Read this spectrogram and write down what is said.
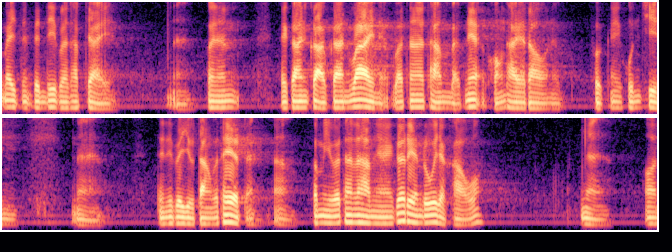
ไม่เป็นที่ประทับใจนะเพราะฉะนั้นในการกราบการไหว้เนี่ยวัฒนธรรมแบบเนี้ยของไทยเราเนี่ยฝึกให้คุ้นชินนะแต่นี้ไปอยู่ต่างประเทศนะอ่าก็มีวัฒนธรรมยังไงก็เรียนรู้จากเขา นะอ่อน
